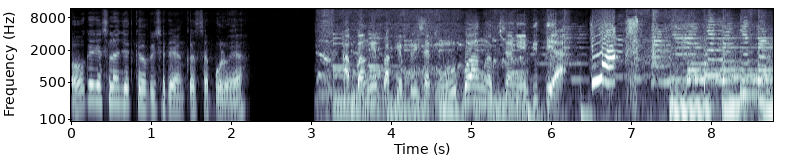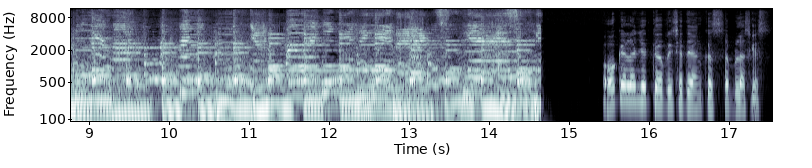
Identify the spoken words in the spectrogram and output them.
Oke guys, lanjut ke preset yang ke-10 ya. Abangnya pakai preset mulu bang, nggak bisa ngedit ya? Oke, lanjut ke preset yang ke-11 guys.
